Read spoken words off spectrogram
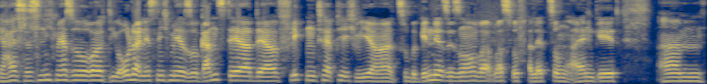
ja, es ist nicht mehr so, die O-Line ist nicht mehr so ganz der, der Flickenteppich, wie er zu Beginn der Saison war, was so Verletzungen eingeht. Ähm,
